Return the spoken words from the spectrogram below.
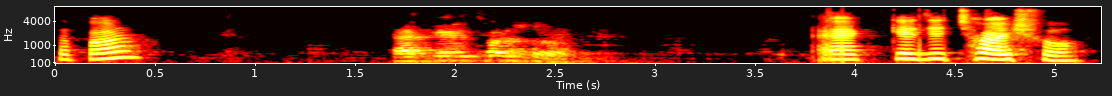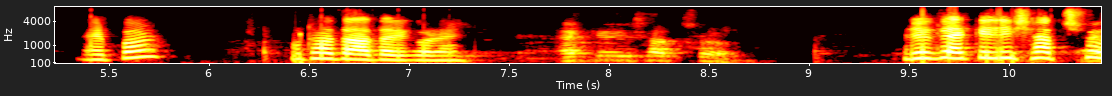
তারপর? এক কেজি ছয়শো। এরপর? উঠাও তাড়াতাড়ি করে। এক কেজি সাতশো? এক কেজি সাতশো।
